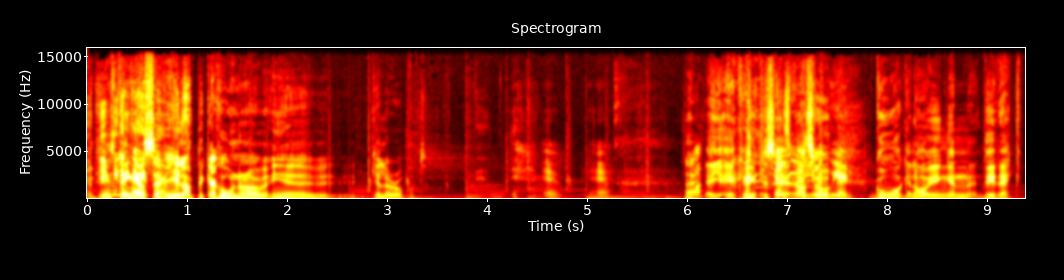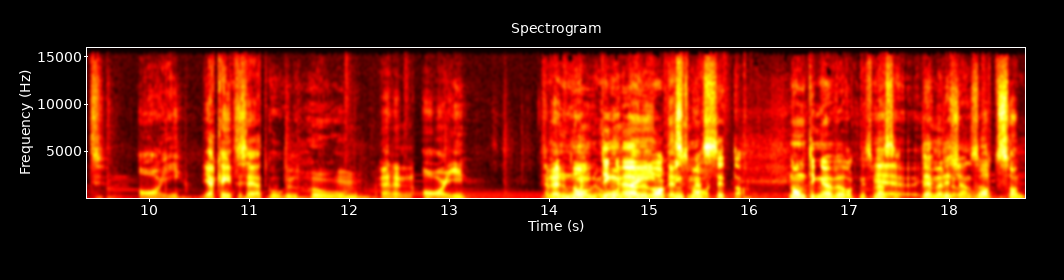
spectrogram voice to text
Det Finns det inga civila applikationer av eh, killer robots? Eh, eh, Nej. jag, jag kan ju inte säga, alltså weird. Google har ju ingen direkt AI. Jag kan ju inte säga att Google Home är en AI. Ja, men hon- någonting hon är inte övervakningsmässigt då? Någonting övervakningsmässigt, Eh, det, ja, men det känns. Watson?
